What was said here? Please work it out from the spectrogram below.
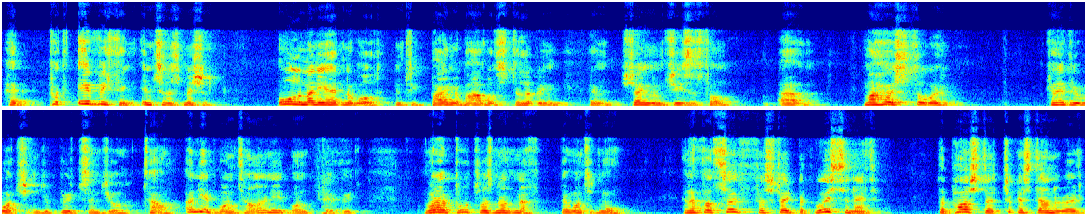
had put everything into this mission, all the money I had in the world, into buying the Bibles, delivering them, showing them Jesus film, um, my hosts still were, can I have your watch and your boots and your towel? Only had one towel, only had one pair of boots. What I brought was not enough. They wanted more. And I felt so frustrated. But worse than that, the pastor took us down the road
